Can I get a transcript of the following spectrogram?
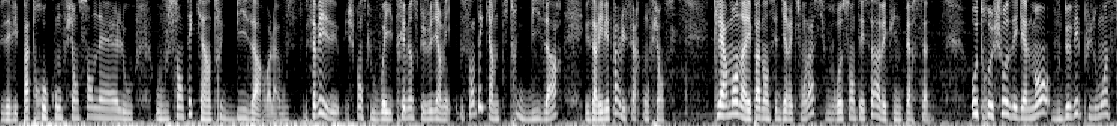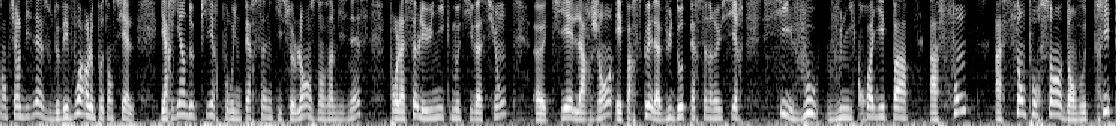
vous n'avez pas trop confiance en elle, ou, ou vous sentez qu'il y a un truc bizarre, voilà, vous, vous, savez, je pense que vous voyez très bien ce que je veux dire, mais vous sentez qu'il y a un petit truc bizarre, et vous n'arrivez pas à lui faire confiance. Clairement, n'allez pas dans cette direction-là si vous ressentez ça avec une personne. Autre chose également, vous devez plus ou moins sentir le business, vous devez voir le potentiel. Il n'y a rien de pire pour une personne qui se lance dans un business pour la seule et unique motivation euh, qui est l'argent et parce qu'elle a vu d'autres personnes réussir. Si vous, vous n'y croyez pas à fond, à 100% dans vos tripes,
